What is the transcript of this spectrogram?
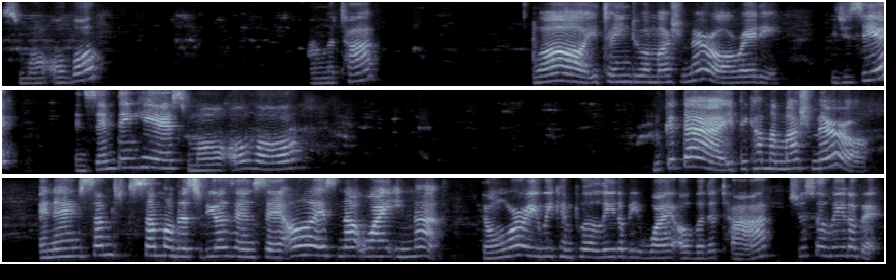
Small oval on the top. Wow, it turned into a marshmallow already. Did you see it? And same thing here, small oval. Look at that, it become a marshmallow. And then some, some of the students say, oh, it's not white enough. Don't worry, we can put a little bit white over the top, just a little bit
